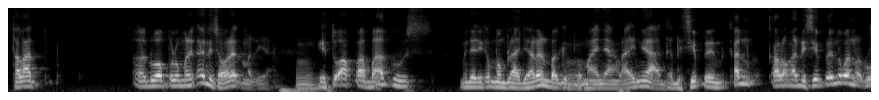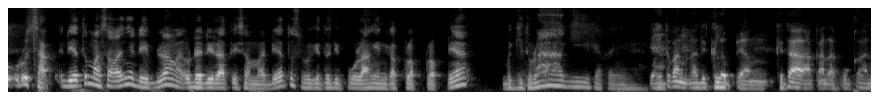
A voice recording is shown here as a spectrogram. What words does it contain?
telat eh, 20 menit aja dicoret sama dia. Hmm. Itu apa bagus menjadi pembelajaran bagi Hmm. pemain yang lainnya agar disiplin. Kan kalau nggak disiplin itu kan ru- rusak. Dia tuh masalahnya dia bilang udah dilatih sama dia terus begitu dipulangin ke klub-klubnya begitu lagi katanya. Ya itu kan nanti klub yang kita akan lakukan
